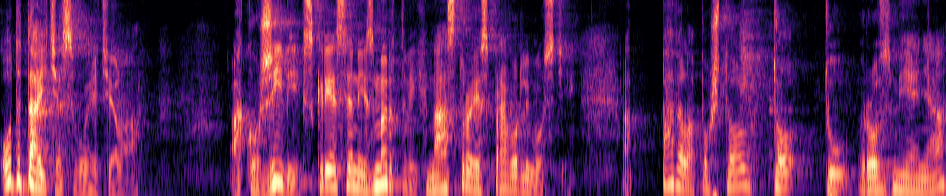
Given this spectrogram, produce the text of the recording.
oddajte svoje tela ako živý, vzkriesený z mŕtvych, nástroje spravodlivosti. A Pavel Apoštol to tu rozmienia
